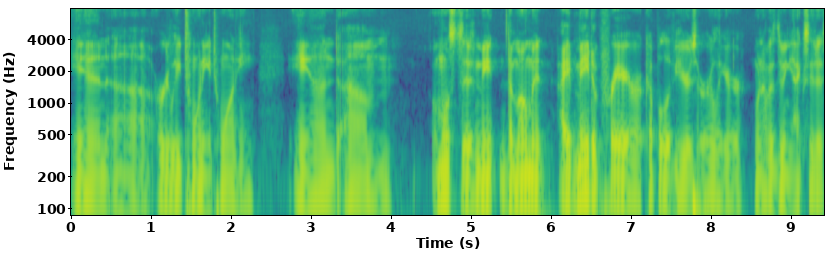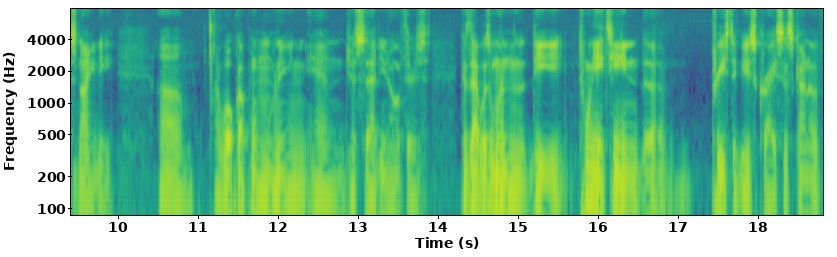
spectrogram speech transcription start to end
in uh, early 2020, and um, almost the, the moment I had made a prayer a couple of years earlier when I was doing Exodus 90. Um, I woke up one morning and just said, you know, if there's because that was when the 2018 the priest abuse crisis kind of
